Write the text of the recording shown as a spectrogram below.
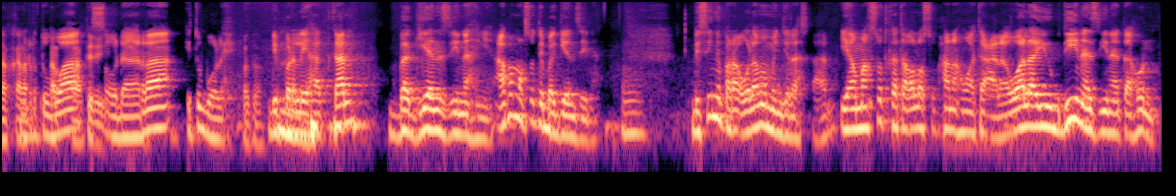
anak- anak- mertua, anak saudara itu boleh Betul. diperlihatkan bagian zinahnya. Apa maksudnya bagian zina? Di sini para ulama menjelaskan yang maksud kata Allah Subhanahu wa taala wala yubdina zinatahun.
